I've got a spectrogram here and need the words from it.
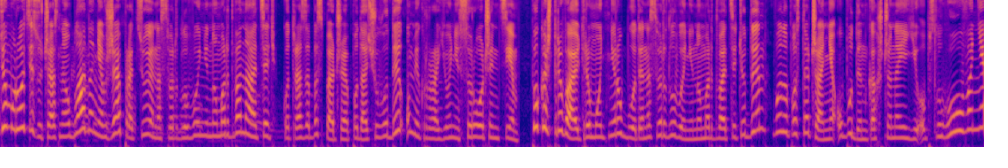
Цьому році сучасне обладнання вже працює на свердловині номер 12, котра забезпечує подачу води у мікрорайоні Сорочинці. Поки ж тривають ремонтні роботи на свердловині номер 21, водопостачання у будинках, що на її обслуговуванні,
